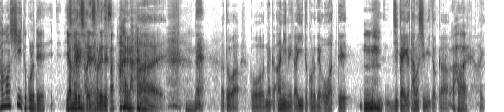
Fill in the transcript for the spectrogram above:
楽しいところでやめるみたいなそれです。か。はい。はい。はい、ね。あとはこうなんかアニメがいいところで終わってうん。次回が楽しみとか、はい。はい、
